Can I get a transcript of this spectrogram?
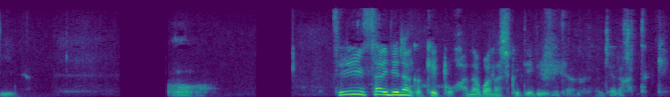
いね。うん制裁でなんか結構華々しくデビューみたいな感じじゃなかったっけ？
